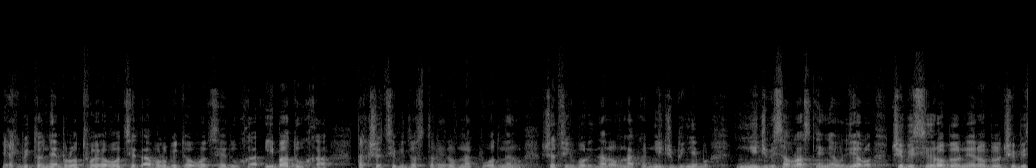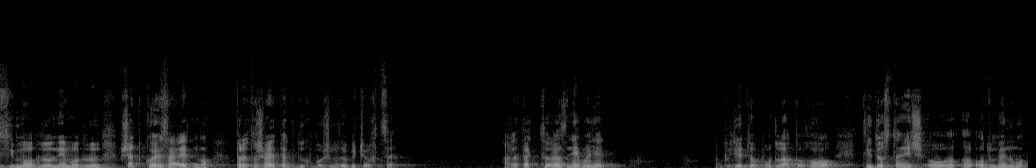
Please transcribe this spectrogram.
Jak by to nebolo tvoje ovocie a bolo by to ovocie ducha, iba ducha, tak všetci by dostali rovnakú odmenu. Všetci by boli na rovnako, nič by, nebo, nič by sa vlastne neudialo. Či by si robil, nerobil, či by si modlil, nemodlil, všetko je za jedno, pretože aj tak duch Boží robí, čo chce. Ale tak to raz nebude. A bude to podľa toho, ty dostaneš odmenu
